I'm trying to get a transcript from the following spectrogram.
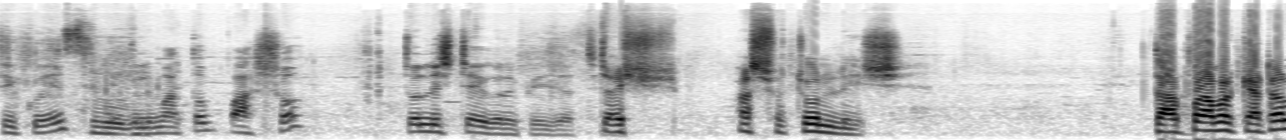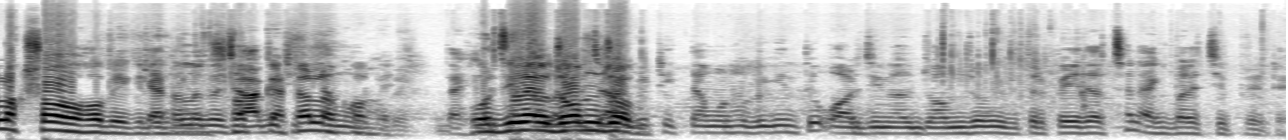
সিকোয়েন্স এগুলি মাত্র পাঁচশো চল্লিশ টাকা করে পেয়ে যাচ্ছে। চারশো পাঁচশো চল্লিশ। তারপর আবার ক্যাটালগ সহ হবে ক্যাটালগে ক্যাটালগ অরিজিনাল জমজম। ঠিক তেমন হবে কিন্তু অরিজিনাল জমজমের ভিতরে পেয়ে যাচ্ছেন একবারে চিপ রেটে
